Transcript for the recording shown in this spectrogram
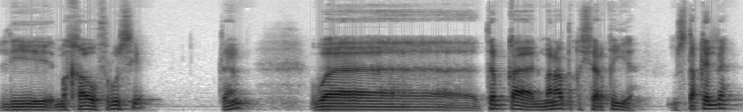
لمخاوف روسيا فهمت وتبقى المناطق الشرقية مستقلة.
